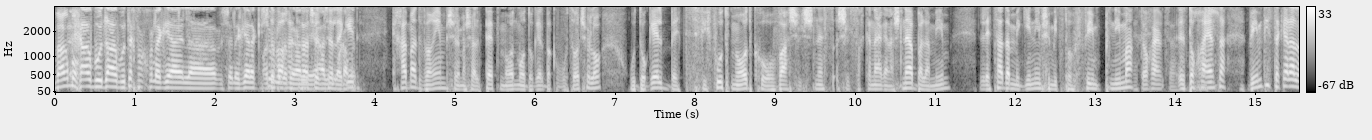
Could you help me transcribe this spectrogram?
דרבו. חרבו דרבו, תכף אנחנו נגיע אל ה- כשנגיע עוד לקישור, דבר נדבר אחד שאני רוצה להגיד. אחד מהדברים שלמשל פפ מאוד מאוד דוגל בקבוצות שלו, הוא דוגל בצפיפות מאוד קרובה של שני, של שחקני הגנה, שני הבלמים, לצד המגינים שמצטופפים פנימה, לתוך האמצע. לתוך ממש. האמצע, ואם תסתכל על,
